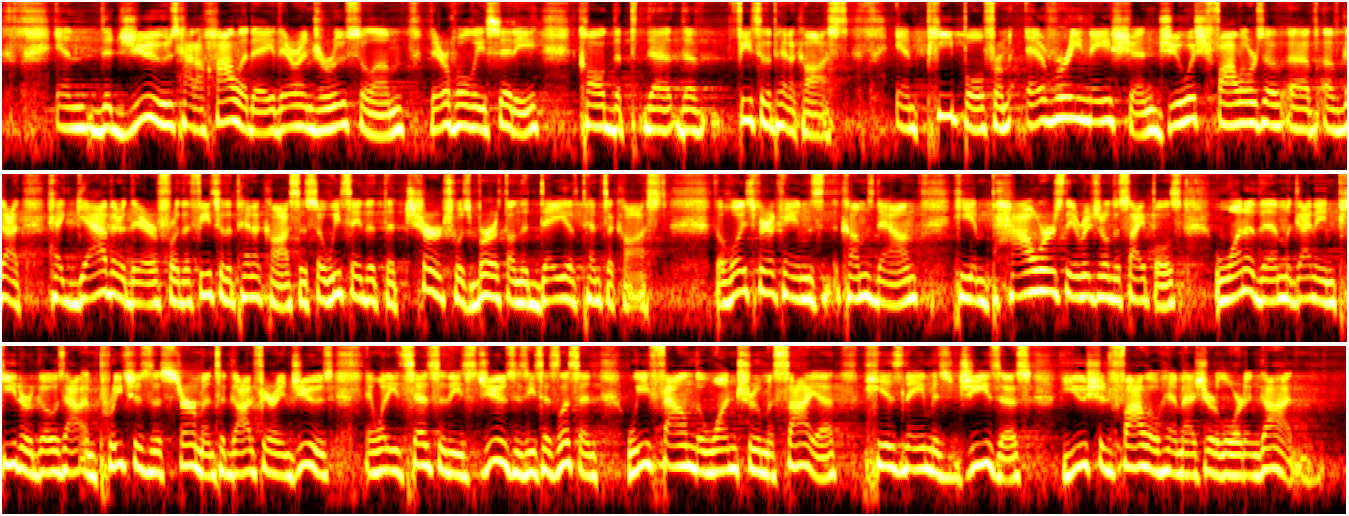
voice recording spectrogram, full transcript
And the Jews had a holiday there in Jerusalem, their holy city, called the, the, the Feast of the Pentecost. And people from every nation, Jewish followers of, of, of, God, had gathered there for the Feast of the Pentecost. And so we say that the church was birthed on the day of Pentecost. The Holy Spirit came, comes down, He empowers the original disciples. One of them, a guy named Peter, goes out and preaches this sermon to God fearing Jews. And what he says to these Jews is, He says, Listen, we found the one true Messiah. His name is Jesus you should follow him as your Lord and God.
